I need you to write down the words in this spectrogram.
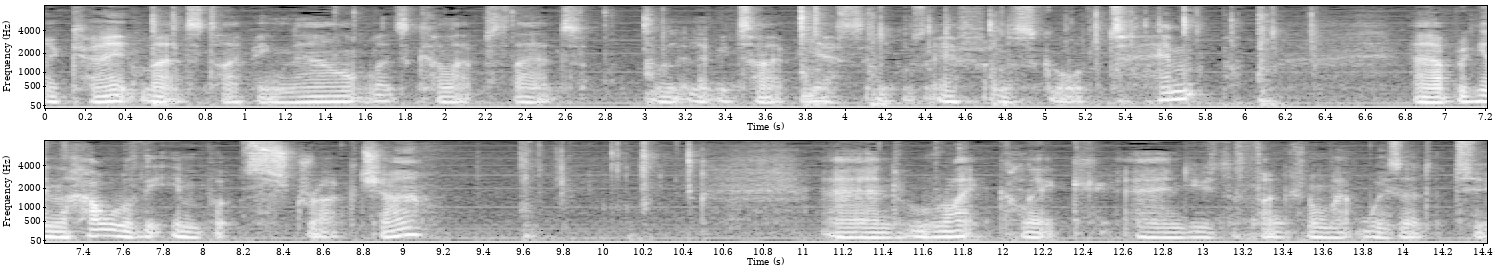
Okay that's typing now. Let's collapse that let me type yes equals f underscore temp. Uh, bring in the whole of the input structure and right click and use the functional map wizard to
